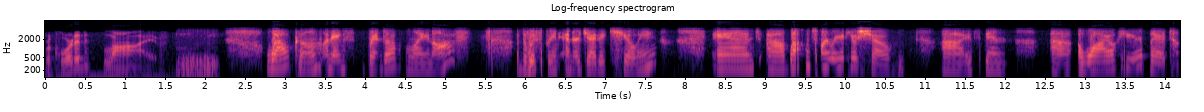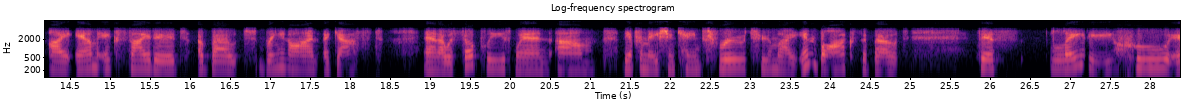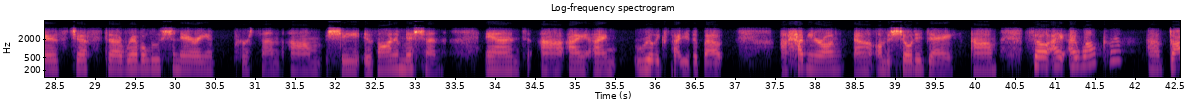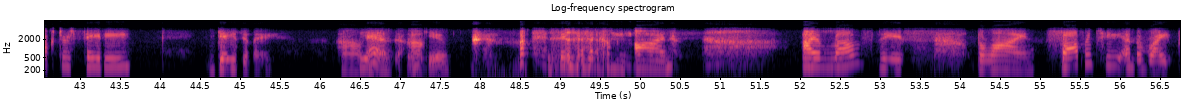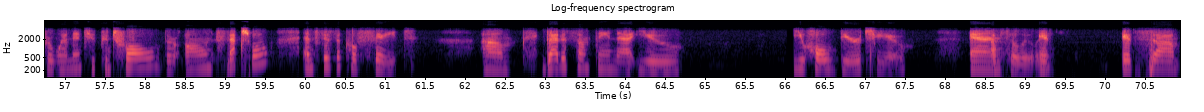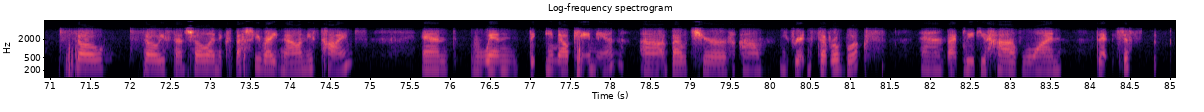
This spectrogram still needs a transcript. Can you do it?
Recorded live. Welcome. My name is Brenda Lainoff of the Whispering Energetic Healing, and uh, welcome to my radio show. Uh, it's been uh, a while here, but I am excited about bringing on a guest. And I was so pleased when um, the information came through to my inbox about this lady who is just a revolutionary person. Um, she is on a mission, and uh, I, I'm really excited about uh, having her on uh, on the show today. Um, so I, I welcome uh, Dr. Saida Desilets. Uh, yes, and, thank um, you. thank you for coming on. I love this the line sovereignty and the right for women to control their own sexual and physical fate. Um, that is something that you you hold dear to you, and absolutely, it, it's um, so so essential, and especially right now in these times. And when the email came in uh, about your, um, you've written several books, and I believe you have one that's just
